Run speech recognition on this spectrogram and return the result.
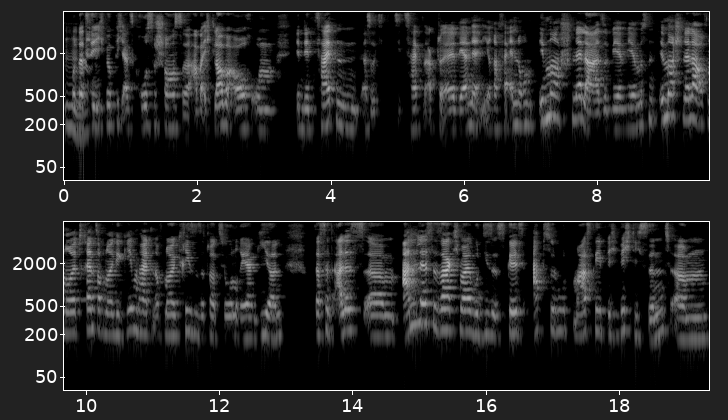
Mhm. Und das sehe ich wirklich als große Chance. Aber ich glaube auch, um in den Zeiten, also die, die Zeiten aktuell werden ja in ihrer Veränderung immer schneller. Also wir, wir müssen immer schneller auf neue Trends, auf neue Gegebenheiten, auf neue Krisensituationen reagieren. Das sind alles ähm, Anlässe, sag ich mal, wo diese Skills absolut maßgeblich wichtig sind. Ähm,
